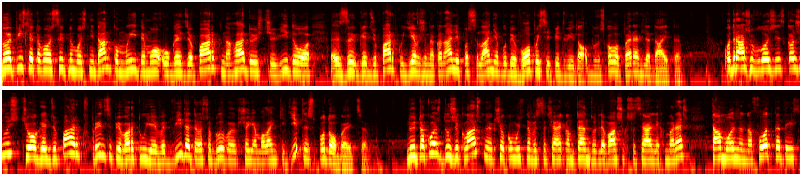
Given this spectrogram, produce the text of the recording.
Ну а після такого ситного сніданку ми йдемо у Гедзю-парк. Нагадую, що відео е, з Гедзю-парку є вже на каналі. Посилання буде в описі під відео. Обов'язково переглядайте. Одразу в ложі скажу, що Гедзю в принципі вартує відвідати, особливо якщо є маленькі діти, сподобається. Ну і також дуже класно, якщо комусь не вистачає контенту для ваших соціальних мереж, там можна нафоткатись.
